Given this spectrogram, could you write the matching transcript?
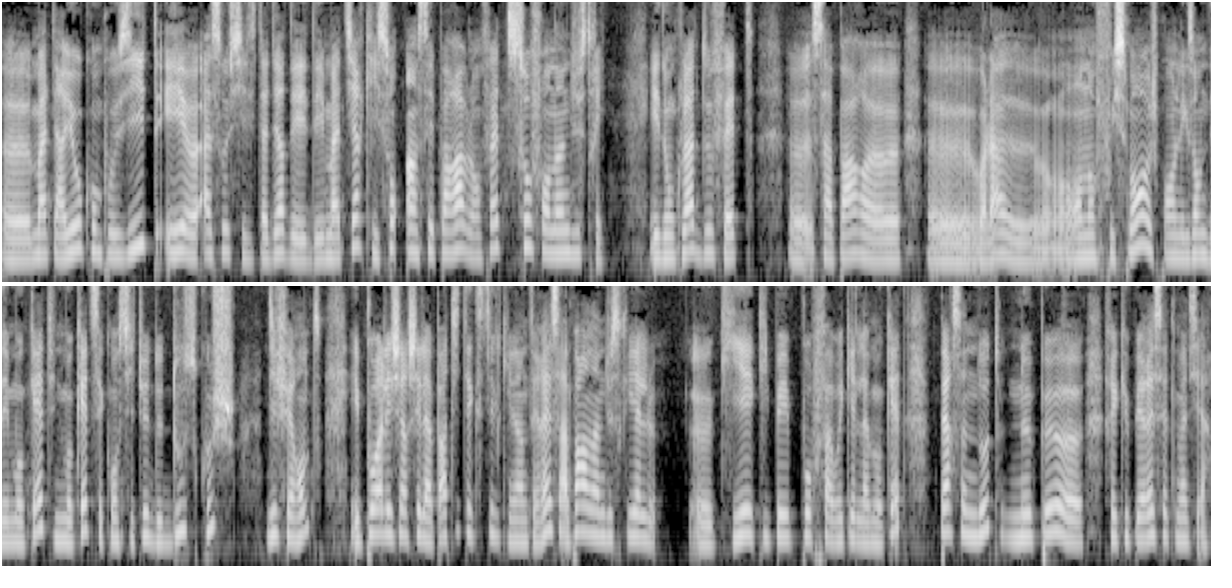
matériaux composites et associés, c'est-à-dire des, matières qui sont inséparables en fait, sauf en industrie. Et donc là, de fait, ça part voilà, en enfouissement. Je prends l'exemple des moquettes. Une moquette, c'est constitué de 12 couches différentes. Et pour aller chercher la partie textile qui l'intéresse, à part un industriel euh, qui est équipé pour fabriquer de la moquette, personne d'autre ne peut euh, récupérer cette matière.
